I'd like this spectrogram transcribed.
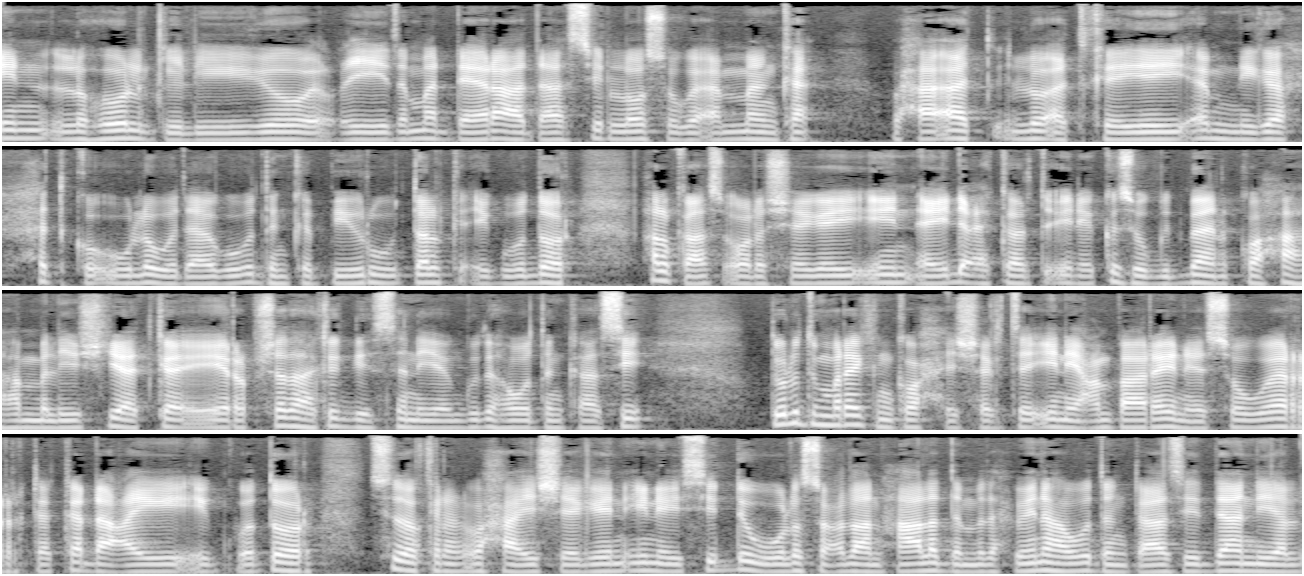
in la howlgeliyo ciidamo dheeraad ah si loo sugo ammaanka. Waxaa aad loo adkeeyey amniga xadka uu la wadaago wadanka beyru dalka ecuador halkaas oo la sheegay in ay dhici karto inay ka soo gudbaan kooxaha maleeshiyaadka ee rabshadaha ka geysanayaan gudaha wadankaasi dowladda mareykanka waxay sheegtay inay cambaareyneyso weerarka ka dhacay ecuador. Sidoo kalena waxa ay sheegeen inay si dhow ula socdaan xaaladda madaxweynaha wadankaasi daniel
